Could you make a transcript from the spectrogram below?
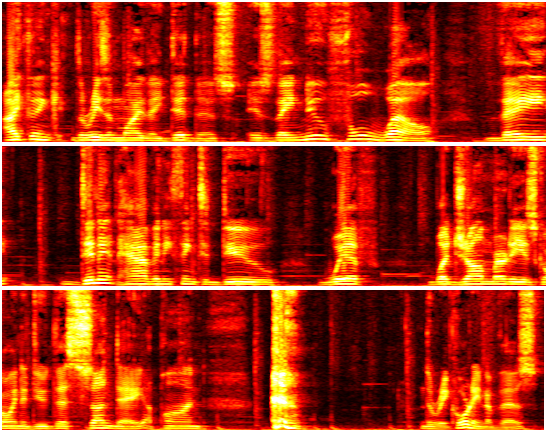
I think the reason why they did this is they knew full well they didn't have anything to do with what John Murdy is going to do this Sunday upon the recording of this.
